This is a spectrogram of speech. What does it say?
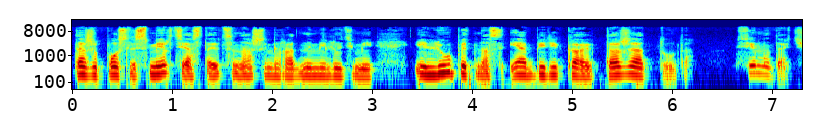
даже после смерти остаются нашими родными людьми. И любят нас, и оберегают даже оттуда. Всем удачи!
